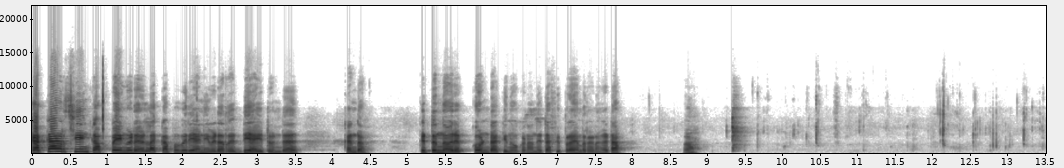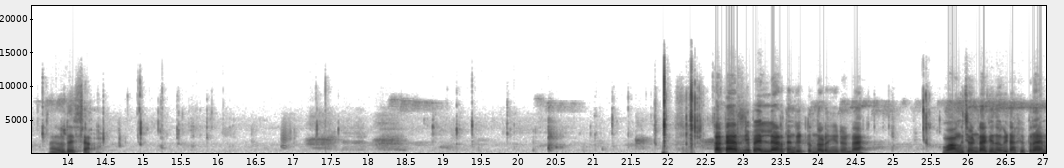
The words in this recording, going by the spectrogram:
കക്ക ഇറച്ചിയും കപ്പയും ഉള്ള കപ്പ ബിരിയാണി ഇവിടെ റെഡി ആയിട്ടുണ്ട്. കണ്ടോ? കിട്ടുന്നവരൊക്കെ ഉണ്ടാക്കി നോക്കണം എന്നിട്ട് അഭിപ്രായം പറയണം കേട്ടോ. ആ നല്ല ടേസ്റ്റാണ് കക്കായിറച്ചി ഇപ്പം എല്ലായിടത്തും കിട്ടും തുടങ്ങിയിട്ടുണ്ട്. വാങ്ങിച്ചുണ്ടാക്കി നോക്കിയിട്ട് അഭിപ്രായം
